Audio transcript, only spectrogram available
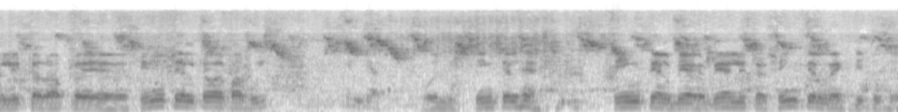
લીટર આપણે સીનું તેલ કહેવાય બાપુ ઓલી સિંગ તેલ હે? સિંગ તેલ, બે બે લીટર સિંગ તેલ નાખી દીધું છે.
